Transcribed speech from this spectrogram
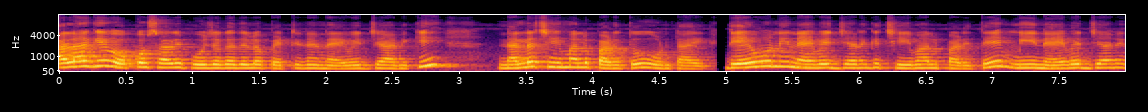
అలాగే ఒక్కోసారి పూజ గదిలో పెట్టిన నైవేద్యానికి నల్ల చీమలు పడుతూ ఉంటాయి. దేవుని నైవేద్యానికి చీమలు పడితే మీ నైవేద్యాన్ని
